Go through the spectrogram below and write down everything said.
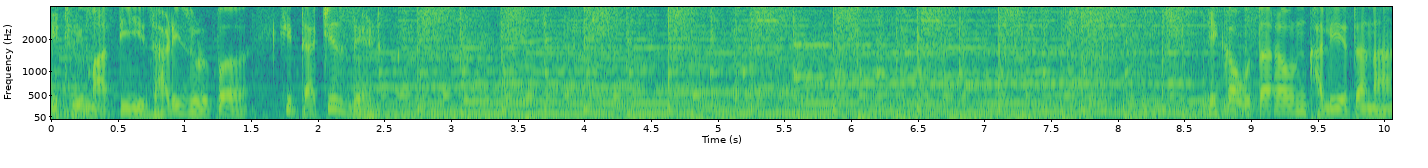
इथली माती झाडी झुडपं ही त्याचीच देण. एका उतारावरून खाली येताना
